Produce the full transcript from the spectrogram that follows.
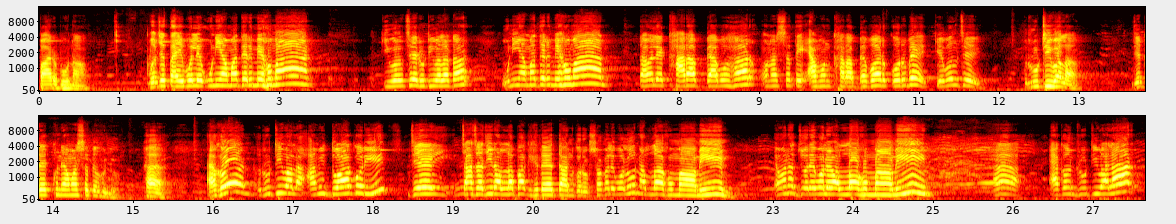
পারব না। বলছে, তাই বলে উনি আমাদের মেহমান। কি বলছে রুটিওয়ালাটা? উনি আমাদের মেহমান। তাহলে খারাপ ব্যবহার, ওনার সাথে এমন খারাপ ব্যবহার করবে? কে বলছে? রুটিওয়ালা। যেটা এক্ষুনি আমার সাথে হলো। হ্যাঁ। এখন রুটিওয়ালা, আমি দোয়া করি যে চাচাজির আল্লাহ পাক হেদায়ত দান করুক। সকালে বলুন আল্লাহ হুম্মা আমিন। এমন জোরে বলে আল্লাহ হুম্মা আমিন। হ্যাঁ। এখন রুটিওয়ালার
